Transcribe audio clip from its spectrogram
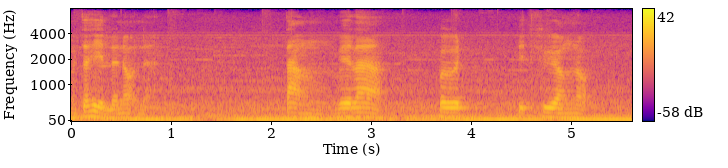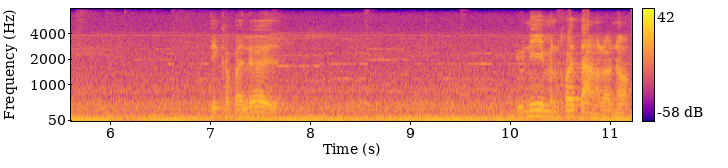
มันจะเห็นแล้วเนาะเนี่ยตั้งเวลาเปิดปิดเครื่องเนาะติ๊กเข้าไปเลยอยู่นี่มันค่อยต่างแล้วเนาะ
